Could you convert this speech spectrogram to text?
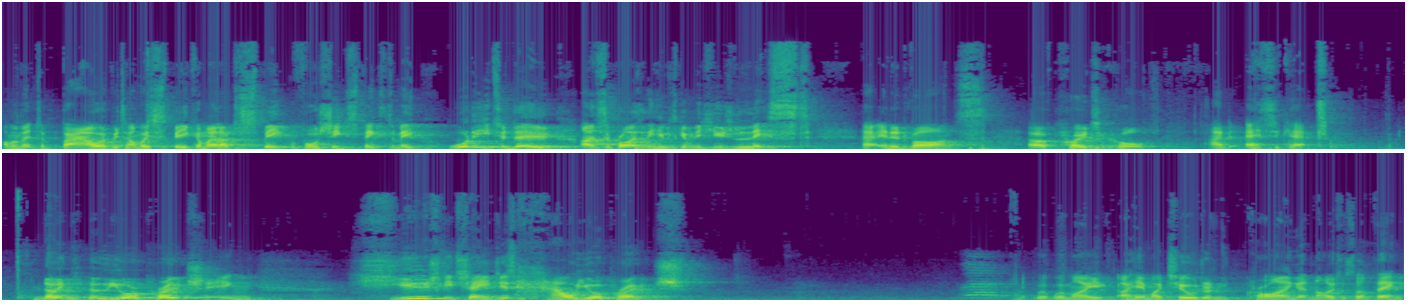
Am I meant to bow every time I speak? Am I allowed to speak before she speaks to me? What are you to do? Unsurprisingly, he was given a huge list uh, in advance of protocol and etiquette. Knowing who you're approaching hugely changes how you approach. When my, I hear my children crying at night or something,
